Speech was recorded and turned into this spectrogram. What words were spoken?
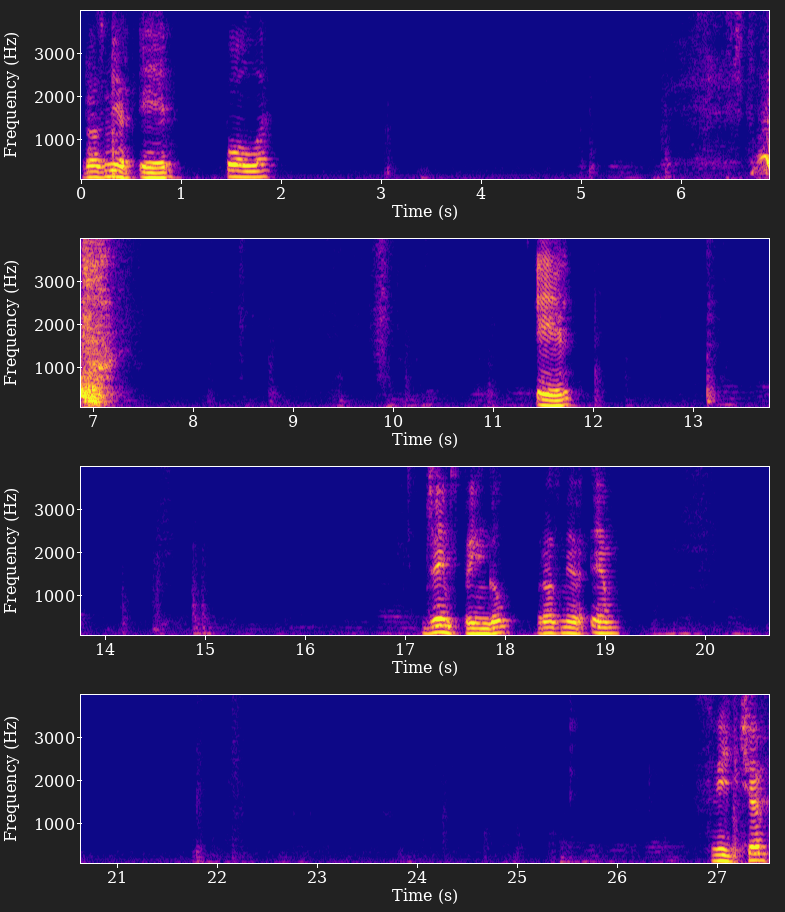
Размер L. Поло. L. Джеймс Прингл, размер М. Свитчер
